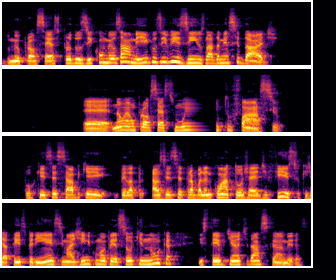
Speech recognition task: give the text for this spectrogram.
do meu processo, produzir com meus amigos e vizinhos lá da minha cidade. É, não é um processo muito fácil, porque você sabe que, pela, às vezes, você trabalhando com um ator já é difícil, que já tem experiência. Imagine com uma pessoa que nunca esteve diante das câmeras.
